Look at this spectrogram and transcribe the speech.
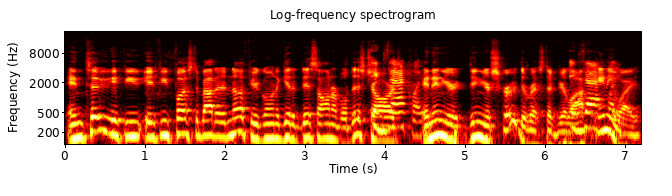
and two. If you if you fussed about it enough, you're going to get a dishonorable discharge, Exactly. and then you're then you're screwed the rest of your life Exactly. anyway.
